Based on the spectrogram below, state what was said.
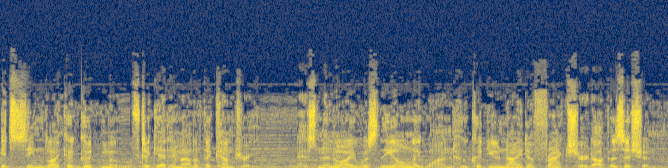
It seemed like a good move to get him out of the country, as Ninoy was the only one who could unite a fractured opposition.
